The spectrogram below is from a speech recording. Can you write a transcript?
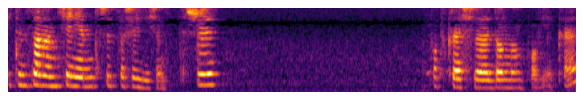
I tym samym cieniem 363 podkreślę dolną powiekę.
